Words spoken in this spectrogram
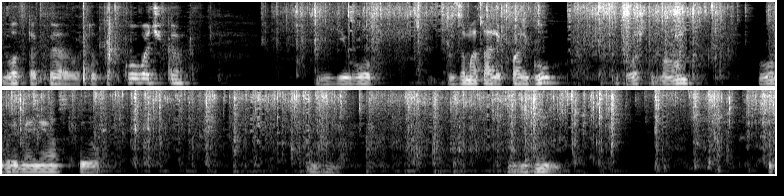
Вот такая вот упаковочка. Его замотали в фольгу, для того, чтобы он вовремя не остыл. Угу. Угу. Тут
